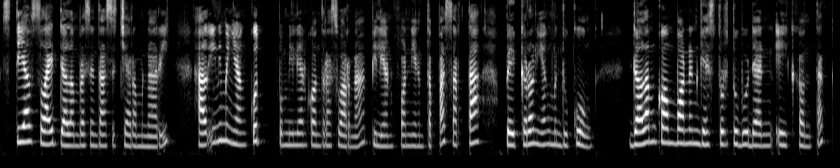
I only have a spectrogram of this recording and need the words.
setiap slide dalam presentasi secara menarik. Hal ini menyangkut pemilihan kontras warna, pilihan font yang tepat, serta background yang mendukung. Dalam komponen gestur tubuh dan eye contact,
